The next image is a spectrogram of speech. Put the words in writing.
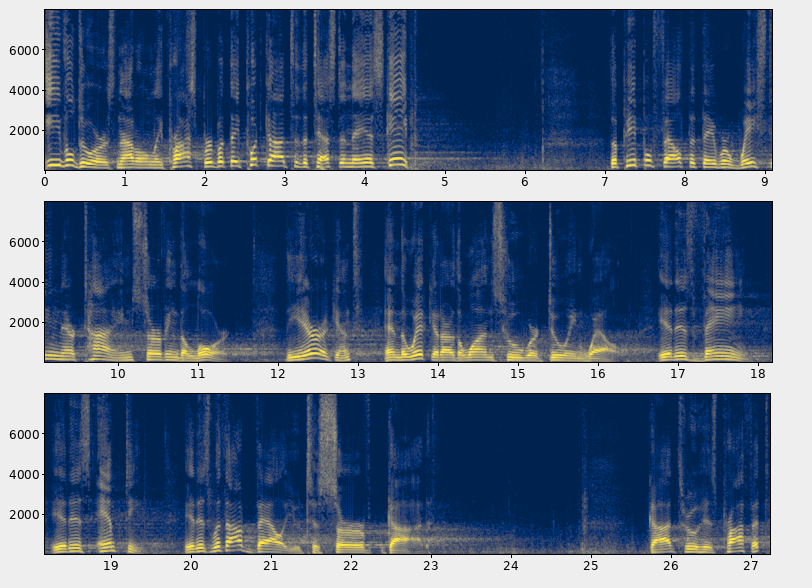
Evildoers not only prosper, but they put God to the test and they escape. The people felt that they were wasting their time serving the Lord. The arrogant and the wicked are the ones who were doing well. It is vain, it is empty, it is without value to serve God. God, through his prophet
